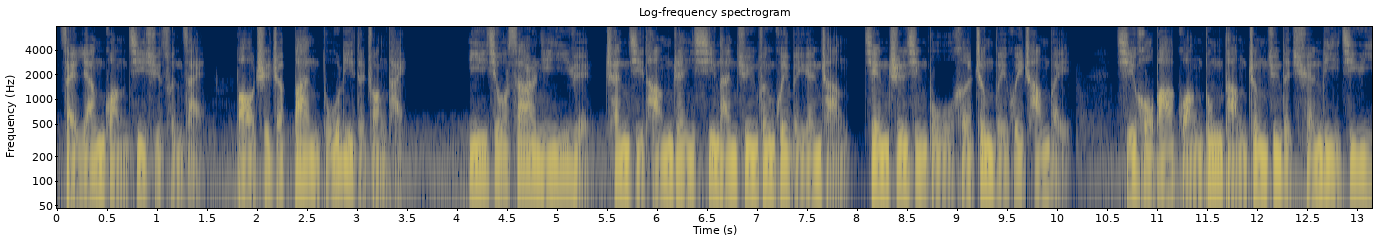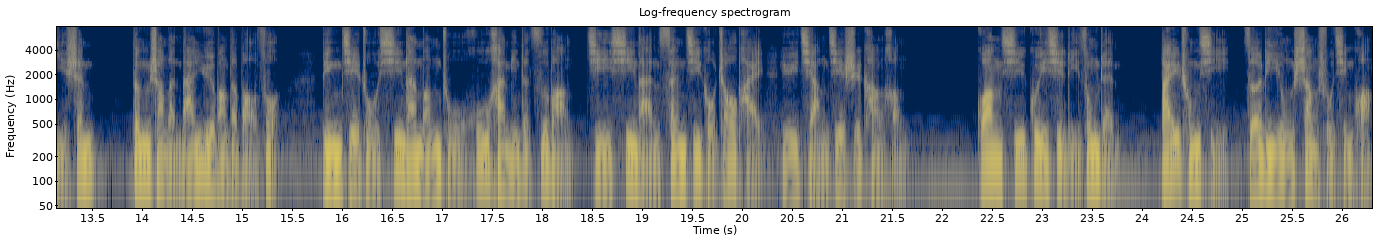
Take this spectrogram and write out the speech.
在两广继续存在，保持着半独立的状态。一九三二年一月，陈济棠任西南军分会委员长兼执行部和政委会常委，其后把广东党政军的权力集于一身，登上了南越王的宝座，并借助西南盟主胡汉民的资望及西南三机构招牌与蒋介石抗衡。广西桂系李宗仁、白崇禧则利用上述情况。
